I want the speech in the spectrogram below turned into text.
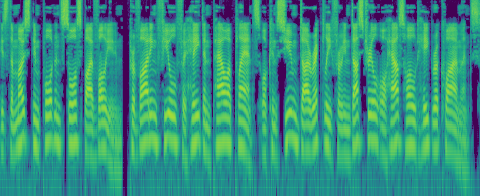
is the most important source by volume, providing fuel for heat and power plants or consumed directly for industrial or household heat requirements.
